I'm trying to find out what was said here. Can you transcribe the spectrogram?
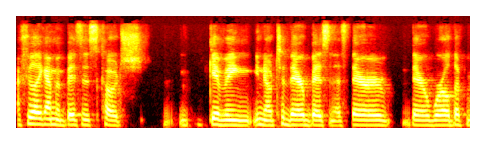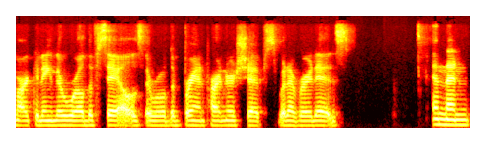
I feel like I'm a business coach giving, you know, to their business, their their world of marketing, their world of sales, their world of brand partnerships, whatever it is. And then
